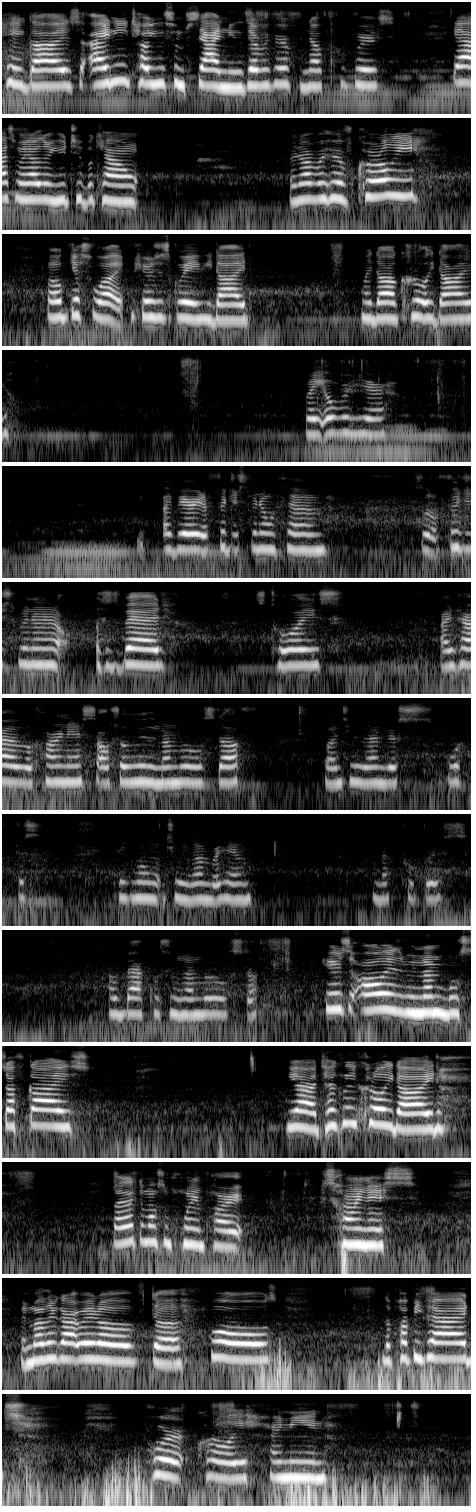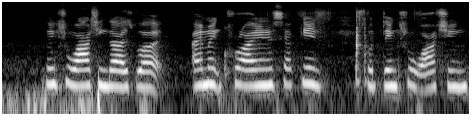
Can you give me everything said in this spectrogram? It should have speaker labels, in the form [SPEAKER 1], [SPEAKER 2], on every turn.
[SPEAKER 1] Hey guys, I need to tell you some sad news over here from Enough Poopers. Yeah, it's my other YouTube account. And over here with Curly. Well, guess what? Here's his grave. He died. My dog Curly died. Right over here. I buried a fidget spinner with him. His little fidget spinner, his bed, his toys. I have a harness. I'll show you the memorable stuff. But until then, just look, just take a moment to remember him. Enough poopers. I'll be back with some memorable stuff. Here's all his memorable stuff, guys. Yeah, technically Curly died. But I got the most important part. His harness. My mother got rid of the bowls, the puppy pads poor Curly. I mean, thanks for watching, guys, but I might cry in a second, but thanks for watching.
